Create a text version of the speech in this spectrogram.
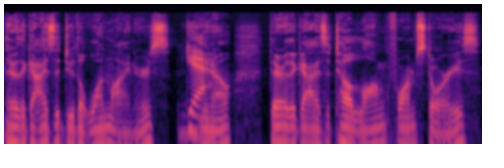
They're the guys that do the one-liners. Yeah. You know, they're the guys that tell long-form stories,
